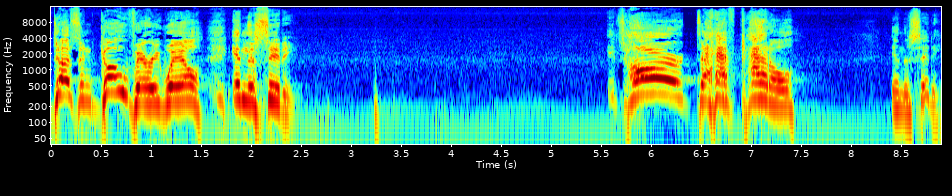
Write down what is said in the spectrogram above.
doesn't go very well in the city. It's hard to have cattle in the city,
